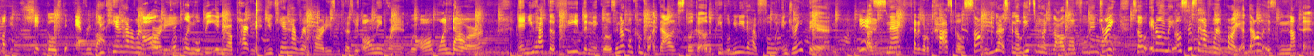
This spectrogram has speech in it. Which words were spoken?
Motherfucking shit goes to everybody. You can't have a rent all party. Brooklyn will be in your apartment. You can't have rent parties because we all need rent. We're all One dollar. And you have to feed the Negroes. You're not gonna come for a dollar just to look at other people. You need to have food and drink there. Yeah. A snack, you gotta go to Costco, something. You gotta spend at least $300 on food and drink. So it don't make no sense to have a rent party. A dollar is nothing.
